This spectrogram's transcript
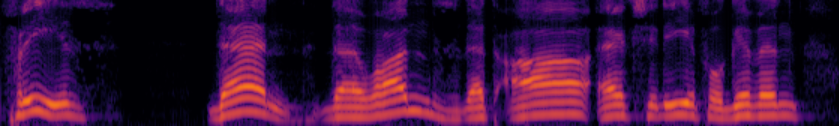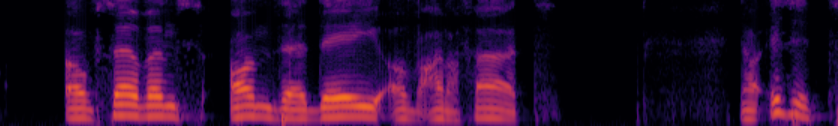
frees than the ones that are actually forgiven of servants on the day of Arafat. Now, is it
